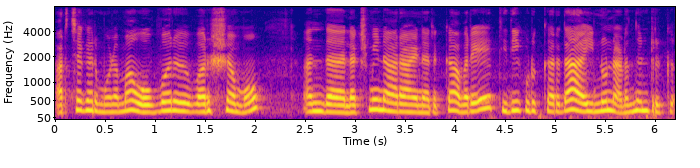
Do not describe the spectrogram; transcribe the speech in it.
அர்ச்சகர் மூலமாக ஒவ்வொரு வருஷமும் அந்த லக்ஷ்மி நாராயணருக்கு அவரே திதி கொடுக்கறதா இன்னும் நடந்துட்டுருக்கு.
